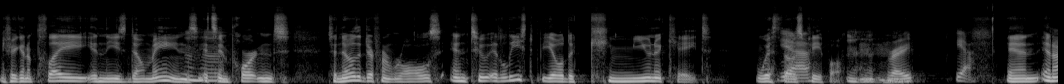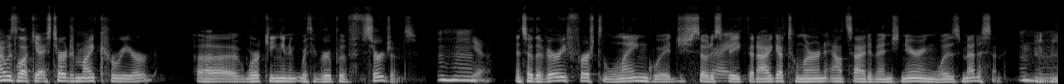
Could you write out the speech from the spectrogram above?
if you're gonna play in these domains, Mm-hmm. it's important to know the different roles and to at least be able to communicate with those Yeah. people, right? Yeah. And and I was lucky. I started my career uh, working in, with a group of surgeons. Yeah. And so the very first language, so to Right. speak, that I got to learn outside of engineering was medicine. Mm-hmm.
